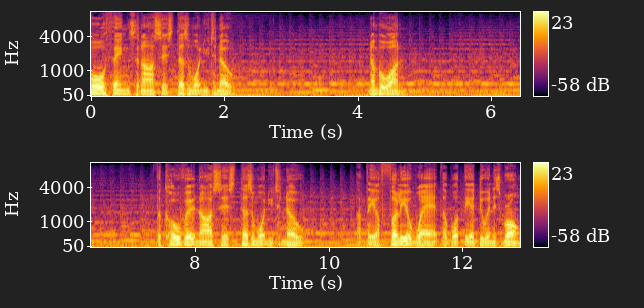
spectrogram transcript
things the narcissist doesn't want you to know. Number 1. The covert narcissist doesn't want you to know that they are fully aware that what they are doing is wrong.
